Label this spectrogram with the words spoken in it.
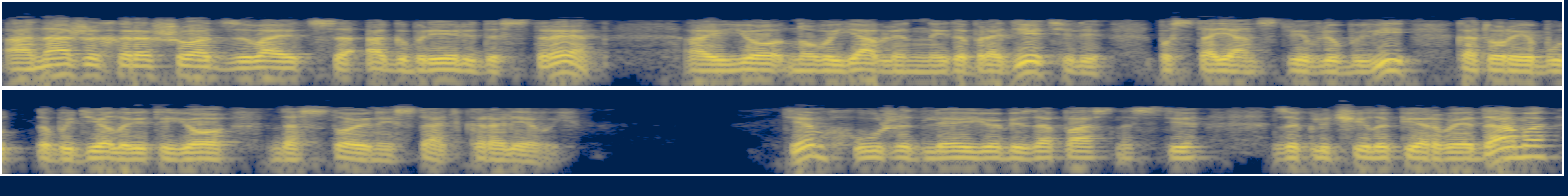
Она же хорошо отзывается о Габриэле де Стре, о ее новоявленной добродетели, постоянстве в любви, которое будто бы делает ее достойной стать королевой. Тем хуже для ее безопасности, заключила первая дама,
